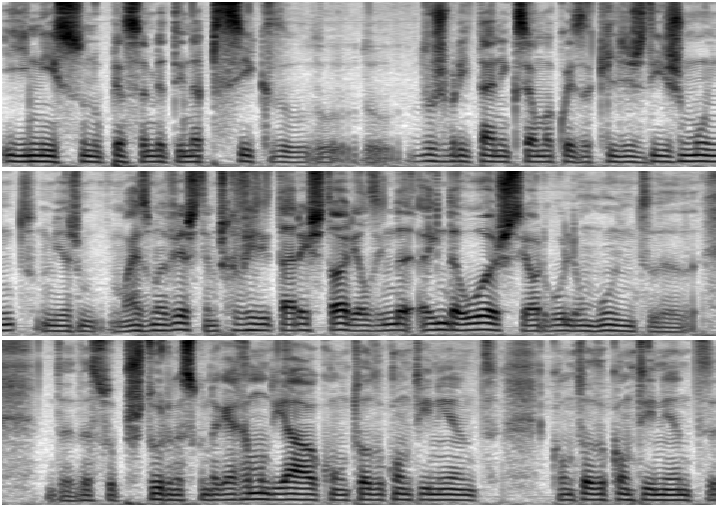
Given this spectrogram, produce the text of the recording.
e nisso, no pensamento e na psique do, do, do, dos britânicos, é uma coisa que lhes diz muito. Mesmo, mais uma vez, temos que revisitar a história. Eles ainda, ainda hoje se orgulham muito da, da, da sua postura na Segunda Guerra Mundial, com todo o continente, com todo o continente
